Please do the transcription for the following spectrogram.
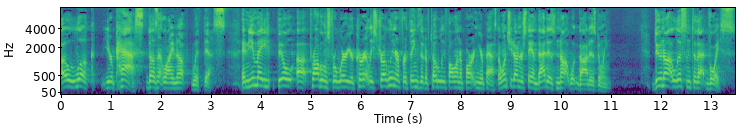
Oh, look, your past doesn't line up with this. And you may feel uh, problems for where you're currently struggling or for things that have totally fallen apart in your past. I want you to understand that is not what God is doing. Do not listen to that voice.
